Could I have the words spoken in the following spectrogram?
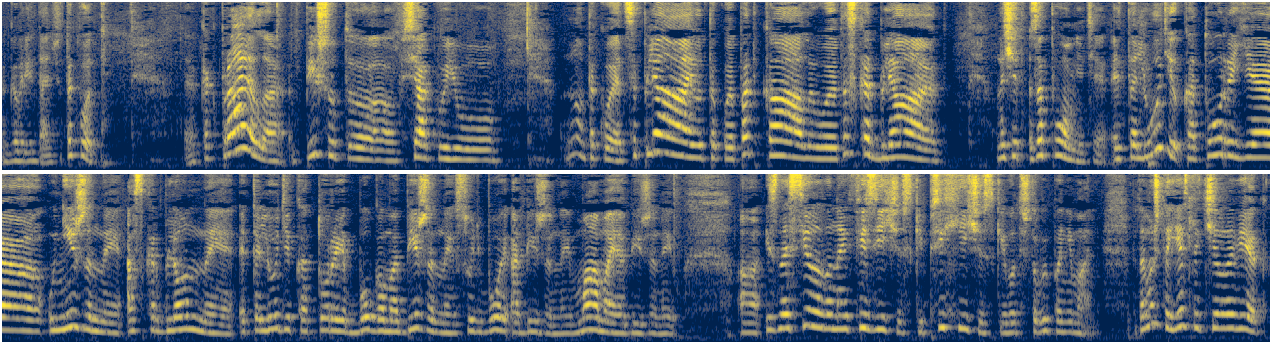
говорить дальше. Так вот, э, как правило, пишут э, всякую, ну, такое, цепляют, такое, подкалывают, оскорбляют. Значит, запомните, это люди, которые униженные, оскорбленные, это люди, которые Богом обиженные, судьбой обиженные, мамой обиженные, а, изнасилованные физически, психически, вот что вы понимали. Потому что если человек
